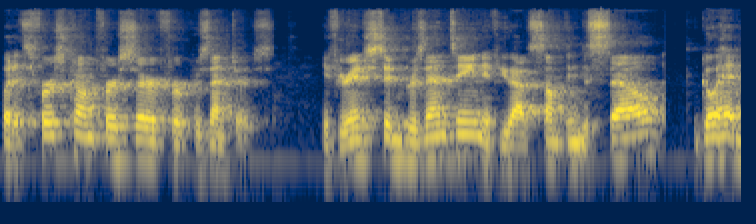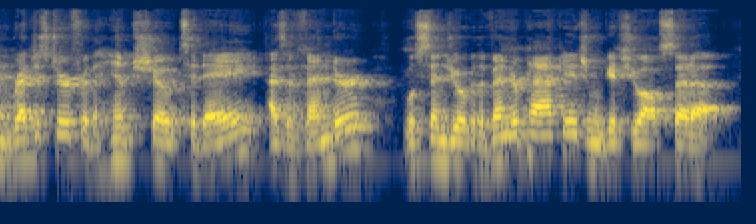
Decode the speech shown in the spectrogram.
but it's first come, first serve for presenters. If you're interested in presenting, if you have something to sell, go ahead and register for the Hemp Show today as a vendor. We'll send you over the vendor package and we'll get you all set up.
